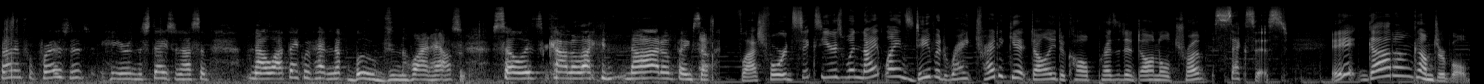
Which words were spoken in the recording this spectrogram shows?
running for president here in the States? And I said, No, I think we've had enough boobs in the White House. So it's kind of like, No, I don't think so. Flash forward six years when Nightline's David Wright tried to get Dolly to call President Donald Trump sexist. It got uncomfortable.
